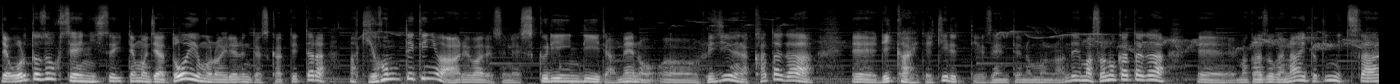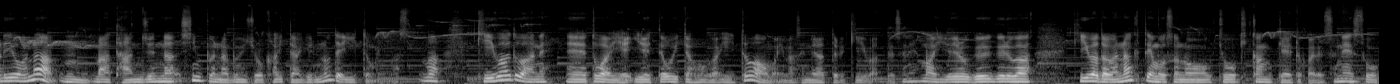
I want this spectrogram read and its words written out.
で、オルト属性についても、じゃあどういうものを入れるんですかって言ったら、まあ、基本的にはあれはですね、スクリーンリーダー、目の不自由な方が、えー、理解できるっていう前提のものなので、まあ、その方が、えー、まあ、画像がない時に伝わるような、うんま、単純なシンプルな文章を書いてあげるのでいいと思います。ま、キーワードはね、えー、とはいえ入れておいた方がいいとは思います。狙ってるキーワードですね。まあ、いろいろ Google はキーワードがなくてもその狂気関係とかですねそう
